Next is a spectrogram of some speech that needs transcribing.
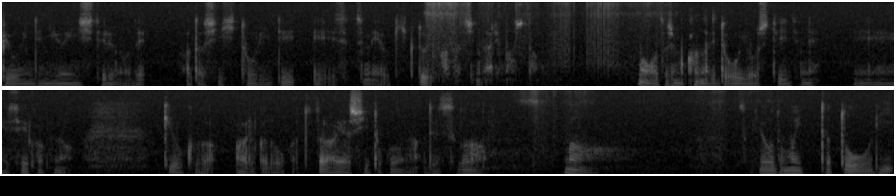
病院で入院してるので私一人で、えー説明を聞くという形になりました。まあ私もかなり動揺していてね、え正確な記憶があるかどうかって言ったら怪しいところなんですが先ほども言った通り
